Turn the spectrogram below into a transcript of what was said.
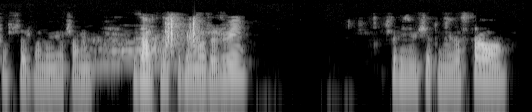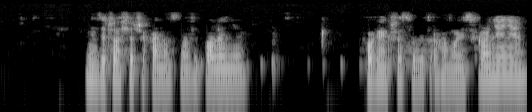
to z czerwonymi oczami. Zamknę sobie może drzwi, żeby mi się tu nie dostało. W międzyczasie czekając na wypalenie powiększę sobie trochę moje schronienie.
